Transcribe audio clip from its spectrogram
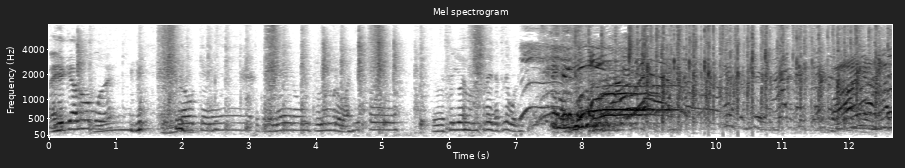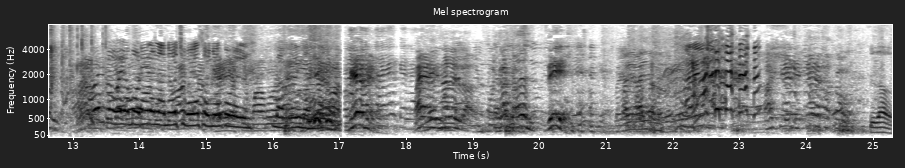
Ahí que ya no poder. Creo que otro color negro, un columbro bajito. El suyo es un rey de tréboles. Ay, me voy a morir en la noche, voy a soñar con el, la reina. Vaya la la. Sí. Vaya, vaya. Cuidado.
